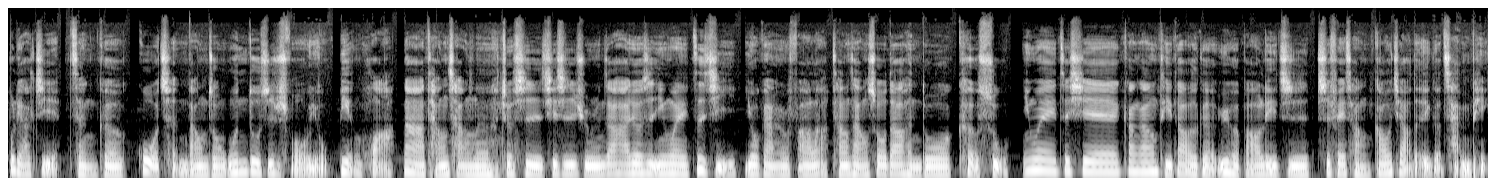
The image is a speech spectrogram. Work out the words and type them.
不了解整个过程当中温度是否有变化。那常常呢，就是其实许伦昭他就是因为自己有感而发了，常常受到很多客诉，因为这些刚刚提到的这个玉荷包荔枝是非常高价的一个产品。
